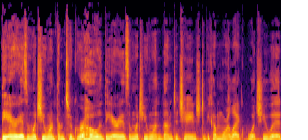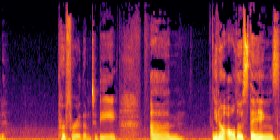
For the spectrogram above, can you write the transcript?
the areas in which you want them to grow and the areas in which you want them to change to become more like what you would prefer them to be. Um, you know, all those things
